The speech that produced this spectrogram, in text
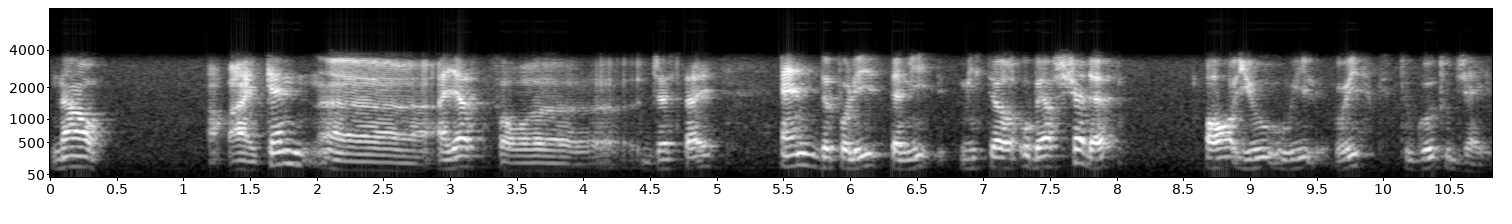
Now, I can, uh, I ask for justice, and the police tell me, Mr. Aubert, shut up, or you will risk to go to jail.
